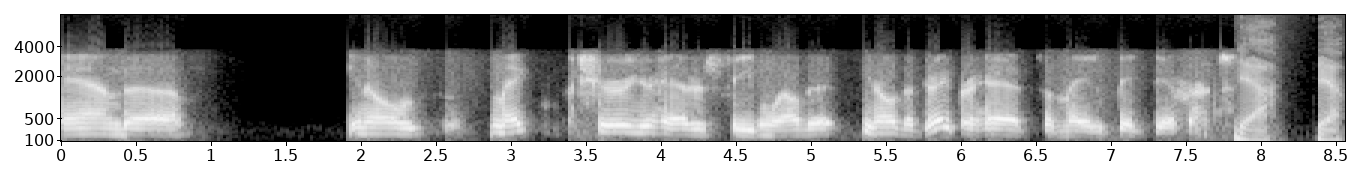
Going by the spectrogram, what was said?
and uh, you know, make sure your header's feeding well. That you know, the draper heads have made a big difference. Yeah, yeah.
